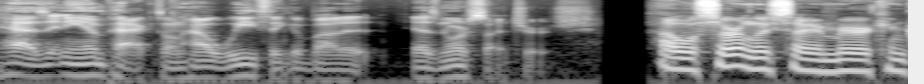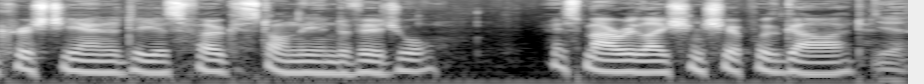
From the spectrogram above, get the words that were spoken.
has any impact on how we think about it as Northside Church. I will certainly say American Christianity is focused on the individual. It's my relationship with God. Yeah.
